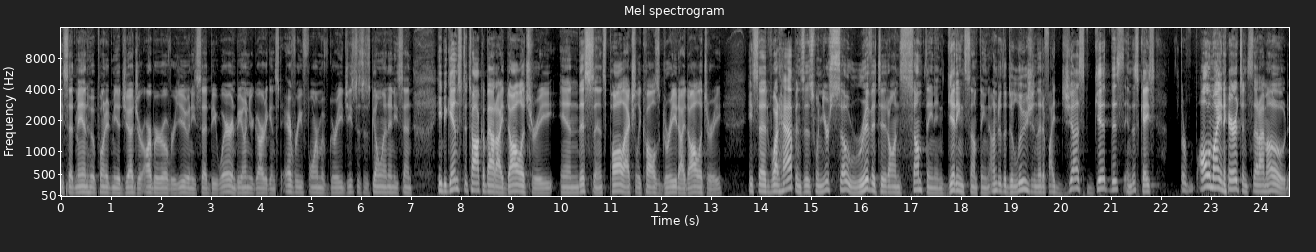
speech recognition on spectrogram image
he said, Man who appointed me a judge or arbiter over you. And he said, Beware and be on your guard against every form of greed. Jesus is going and he said, he begins to talk about idolatry in this sense. Paul actually calls greed idolatry. He said, What happens is when you're so riveted on something and getting something under the delusion that if I just get this, in this case, the, all of my inheritance that I'm owed,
